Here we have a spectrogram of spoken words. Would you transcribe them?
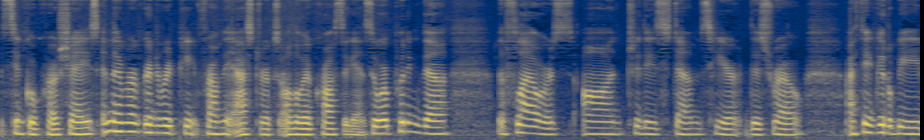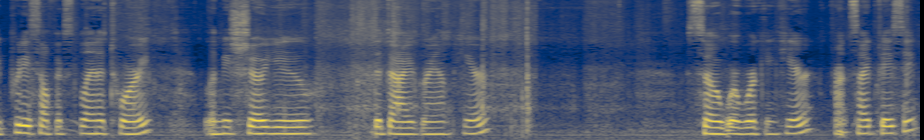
single crochets. And then we're going to repeat from the asterisk all the way across again. So we're putting the the flowers on to these stems here this row. I think it'll be pretty self-explanatory let me show you the diagram here so we're working here front side facing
